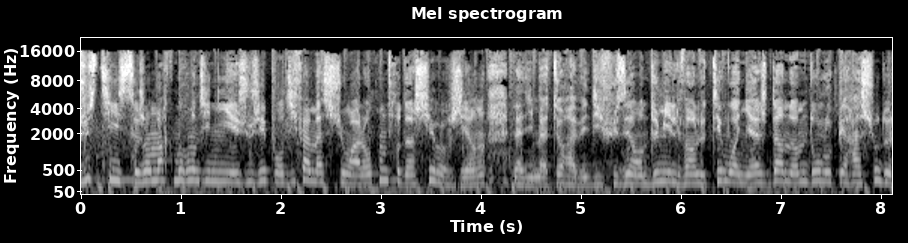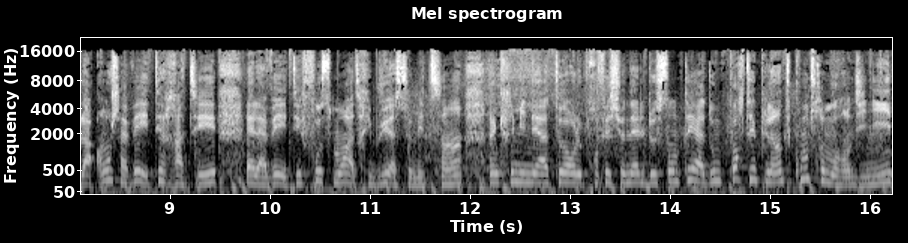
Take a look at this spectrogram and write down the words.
Justice, Jean-Marc Morandini est jugé pour diffamation à l'encontre d'un chirurgien. L'animateur avait diffusé en 2020 le témoignage d'un homme dont l'opération de la hanche avait été ratée. Elle avait été faussement attribuée à ce médecin. Incriminé à tort, le professionnel de santé a donc porté plainte contre Morandini.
